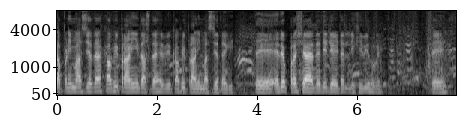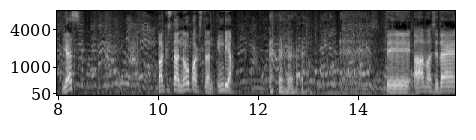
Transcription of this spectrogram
ਆਪਣੀ ਮਸਜਿਦ ਹੈ। ਕਾਫੀ ਪੁਰਾਣੀ ਦੱਸਦਾ ਹੈ ਵੀ ਕਾਫੀ ਪੁਰਾਣੀ ਮਸਜਿਦ ਹੈਗੀ। ਤੇ ਇਹਦੇ ਉੱਪਰ ਸ਼ਾਇਦ ਇਹਦੀ ਡੇਟ ਲਿਖੀ ਵੀ ਹੋਵੇ। say yes? Pakistan, no Pakistan, India. ਤੇ ਆ ਮਸਜਿਦਾਂ ਹੈ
